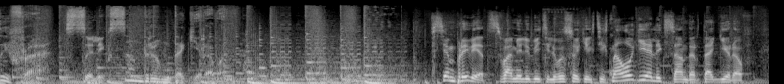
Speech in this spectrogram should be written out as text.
«Цифра» с Александром Тагировым. Всем привет! С вами любитель высоких технологий Александр Тагиров –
